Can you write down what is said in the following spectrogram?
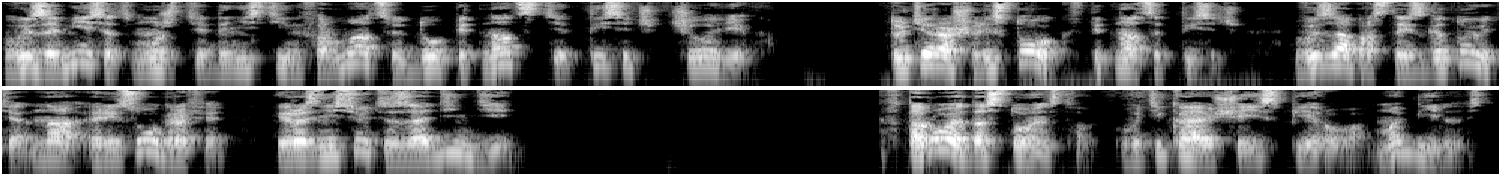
вы за месяц можете донести информацию до 15 тысяч человек. То тираж листовок в 15 тысяч вы запросто изготовите на ризографе и разнесете за один день. Второе достоинство, вытекающее из первого, мобильность.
